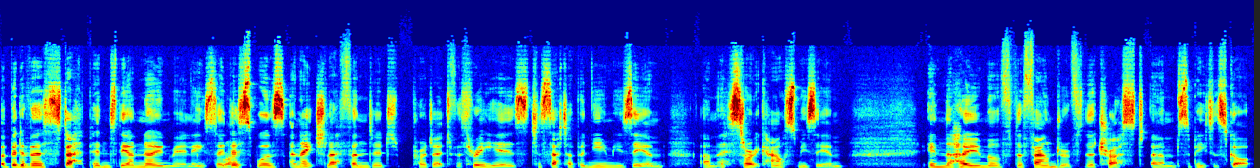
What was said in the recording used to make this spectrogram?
a bit of a step into the unknown, really. So right. this was an HLF funded project for three years to set up a new museum, um, a historic house museum, in the home of the founder of the trust, um, Sir Peter Scott.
